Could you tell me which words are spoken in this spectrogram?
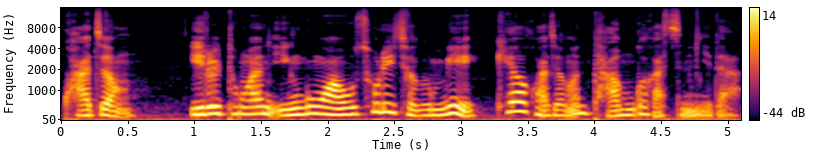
과정, 이를 통한 인공화호 소리 적응 및 케어 과정은 다음과 같습니다.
